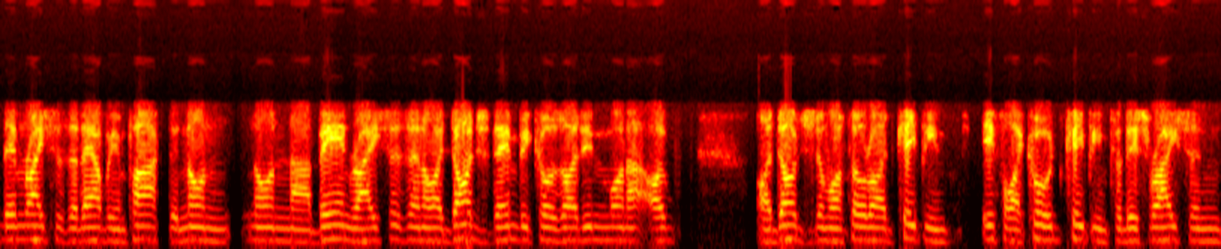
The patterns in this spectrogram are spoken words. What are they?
them races at Albion Park, the non non uh, band races, and I dodged them because I didn't want to. I I dodged them. I thought I'd keep him if I could keep him for this race and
